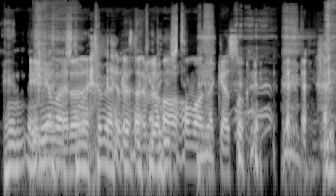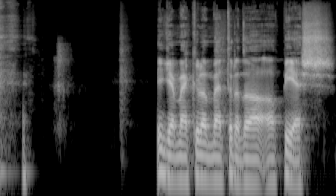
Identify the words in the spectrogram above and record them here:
Én, én javaslom a tömegközlekedést. hamar le kell szokni. Igen, mert különben tudod, a, a PS,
